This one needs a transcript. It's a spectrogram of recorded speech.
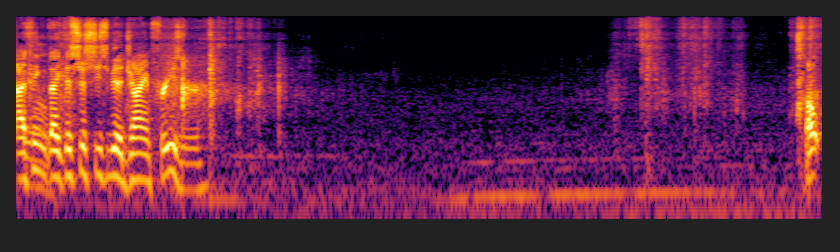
I think like this just used to be a giant freezer. Oh,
